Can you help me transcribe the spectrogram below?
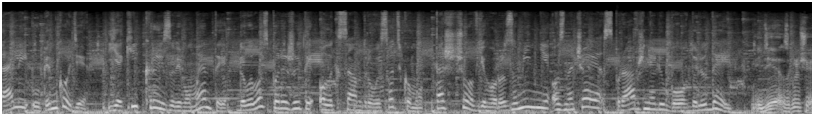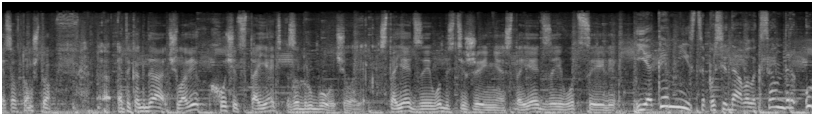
Далі у пін-коді. Які кризові моменти довелось пережити Олександру Висоцькому, та що в його розумінні означає справжня любов до людей? Идея заключается в том, что э, это когда человек хочет стоять за другого человека, стоять за его достижения, стоять за его цели. Яке місце посідав Олександр у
